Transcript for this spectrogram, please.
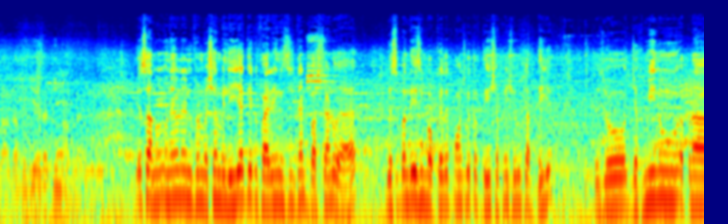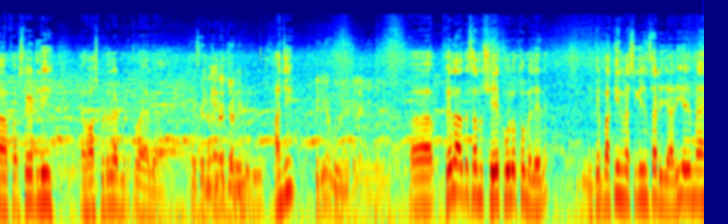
ਵਾਰਦਾਤ ਹੋਈ ਹੈ ਇਹਦਾ ਕੀ ਮਾਮਲਾ ਹੈ? ਇਹ ਸਾਨੂੰ ਉਹਨੇ ਉਹਨੇ ਇਨਫੋਰਮੇਸ਼ਨ ਮਿਲੀ ਹੈ ਕਿ ਇੱਕ ਫਾਇਰਿੰਗ ਇਨਸੀਡੈਂਟ ਬੱਸ ਸਟੈਂਡ ਹੋਇਆ ਹੈ ਜਿਸ ਬੰਦੇ ਅਸੀਂ ਮੌਕੇ ਤੇ ਪਹੁੰਚ ਕੇ ਤਫਤੀਸ਼ ਆਪਣੀ ਸ਼ੁਰੂ ਕਰਤੀ ਹੈ ਤੇ ਜੋ ਜ਼ਖਮੀ ਨੂੰ ਆਪਣਾ ਫਸਟ ਏਡ ਲਈ ਹਸਪੀਟਲ ਐਡਮਿਟ ਕਰਵਾਇਆ ਗਿਆ ਹੈ। ਕਿਸੇ ਦਾ ਮੈਨੂੰ ਹਾਂਜੀ। ਕਿੰਨੀਆਂ ਗੋਲੀਆਂ ਚਲਾਈਆਂ ਗਈਆਂ? ਫਿਲਹਾਲ ਤਾਂ ਸਾਨੂੰ ਸ਼ੇਖ ਖੋਲ ਉੱਥੋਂ ਮਿਲੇ ਨੇ। ਠੀਕ ਹੈ ਬਾਕੀ ਇਨਵੈਸਟੀਗੇਸ਼ਨ ਸਾਡੀ ਜਾਰੀ ਹੈ ਜੇ ਮੈਂ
